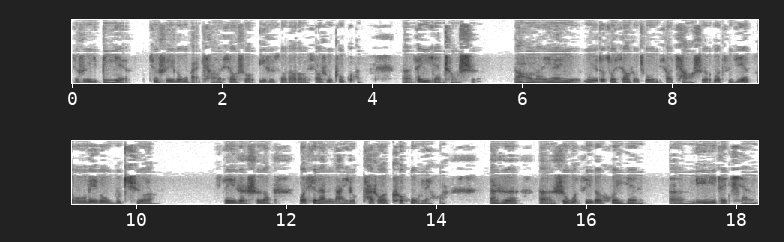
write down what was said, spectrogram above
就是一毕业就是一个五百强的销售，一直做到了销售主管。嗯，在一线城市。然后呢，因为女女的做销售就比较强势，我自己也走入了一个误区了，所以认识了我现在的男友，他是我客户那会儿。但是，呃，是我自己的婚姻，嗯，离异在前，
